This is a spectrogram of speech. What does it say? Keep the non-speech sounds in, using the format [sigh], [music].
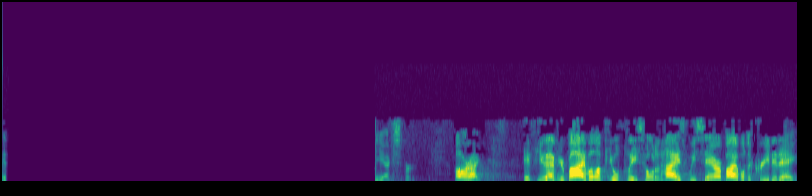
The expert. All right. If you have your Bible, if you will please hold it high as we say our Bible decree today.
